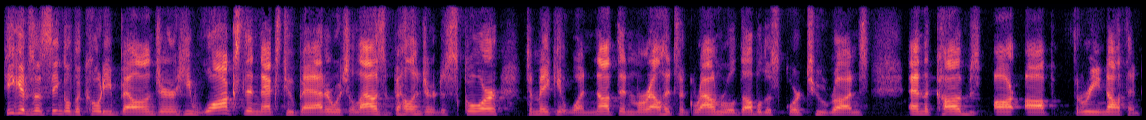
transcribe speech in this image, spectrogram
He gives a single to Cody Bellinger. He walks the next two batter, which allows Bellinger to score to make it one nothing. Morel hits a ground rule double to score two runs, and the Cubs are up three nothing.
